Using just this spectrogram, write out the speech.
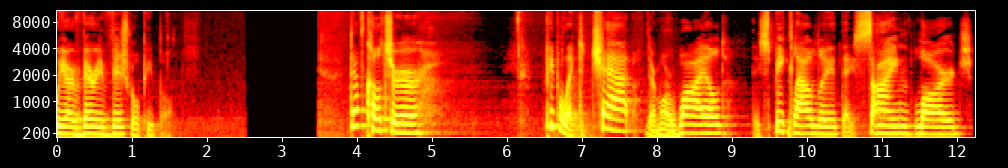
We are very visual people. Deaf culture People like to chat, they're more wild, they speak loudly, they sign large.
